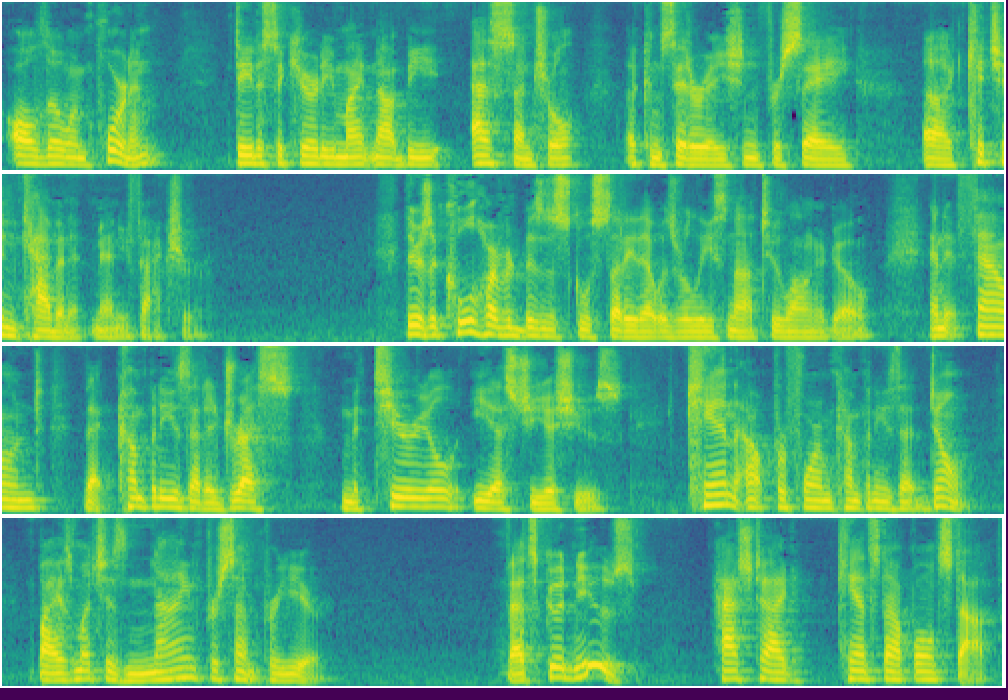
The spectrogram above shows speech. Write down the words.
Although important, data security might not be as central a consideration for, say, a kitchen cabinet manufacturer. There's a cool Harvard Business School study that was released not too long ago, and it found that companies that address material ESG issues can outperform companies that don't by as much as 9% per year. That's good news. Hashtag can't stop, won't stop.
